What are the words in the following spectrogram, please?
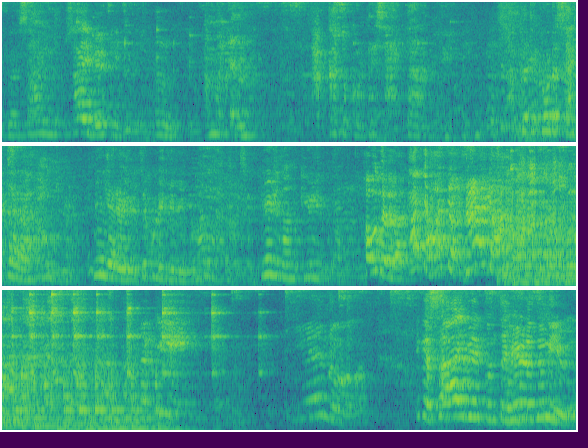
ಈಗ ಸಾಯ್ ಸಾಯ್ಬೇಕು ಅಮ್ಮ ಅಕ್ಕ ತಕೊಂಡ್ರೆ ಸಾಯ್ತಾರಂತೆ. ಅಕ್ಕ ತಕೊಂಡ್ರೆ ಸಾಯ್ತಾರ? ನಿಂಗೆ ಯಾರು ಹೇಳಿ ಅಲ್ಲ ಹೇಳಿ ನಾನು ಕೇಳಿದ್ದು ಹೌದಲ್ಲ? ಬೇಗ. ಸಖಿ, ಏನು? ಈಗ ಸಾಯ್ಬೇಕು ಅಂತ ಹೇಳುದು ನೀವೇ.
